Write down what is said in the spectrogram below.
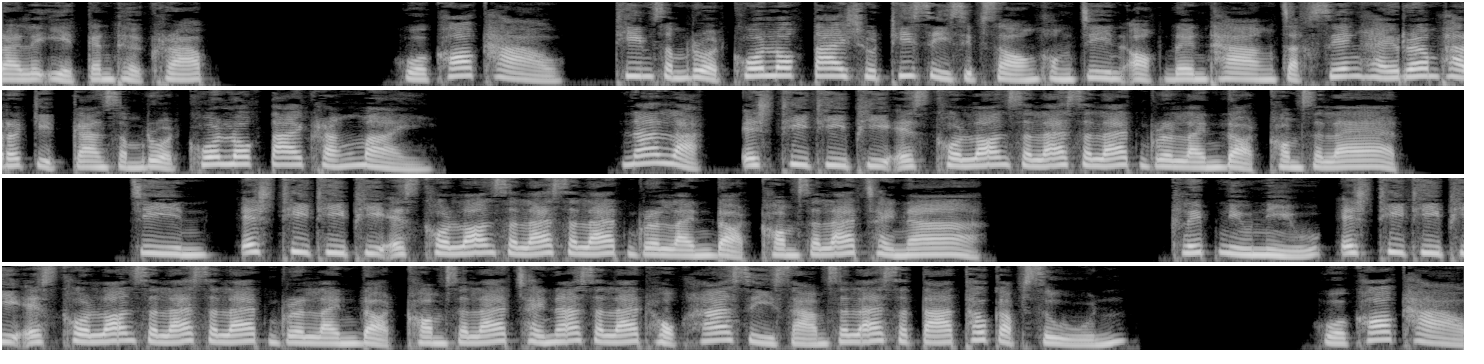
รายละเอียดกันเถอะครับ หัวข้อข่าว ทีมสำรวจขั้วโลกใต้ชุดที่ 42 ของจีนออกเดินทางจากเซี่ยงไฮ้เริ่มภารกิจการสำรวจขั้วโลกใต้ครั้งใหม่ หน้าหลัก https g r e n l i n e c o m จีน https g r e n l i n e c o m c h i n a คลิปนิวนิว https c o l o n s l a s l a g r l a n d c o m s l a c h i n a 6 5 4 3 s t a r t เท่ากับ 0 หัวข้อข่าว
